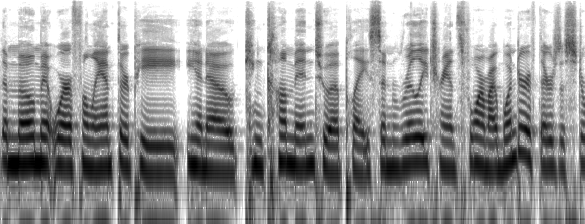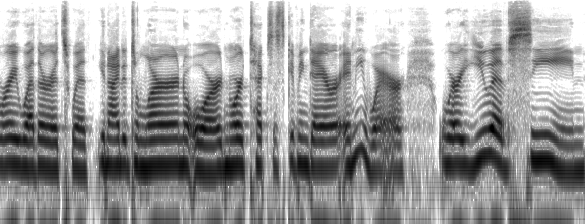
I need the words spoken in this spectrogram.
the moment where philanthropy, you know, can come into a place and really transform. I wonder if there's a story, whether it's with United to Learn or North Texas Giving Day or anywhere, where you have seen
